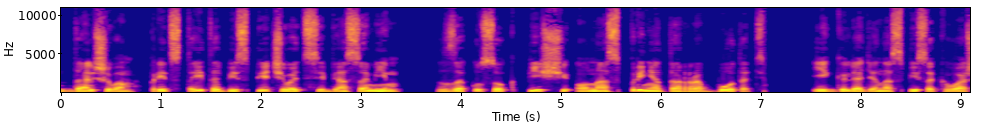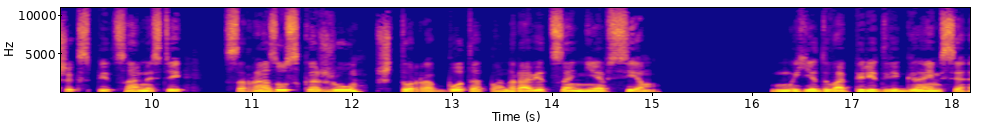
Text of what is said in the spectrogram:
Дальше вам предстоит обеспечивать себя самим. За кусок пищи у нас принято работать. И глядя на список ваших специальностей, сразу скажу, что работа понравится не всем. Мы едва передвигаемся,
